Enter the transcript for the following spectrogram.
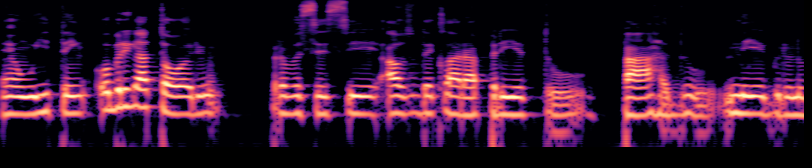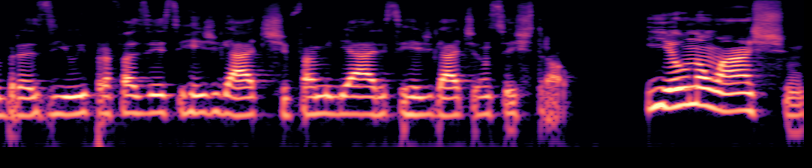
é um item obrigatório para você se autodeclarar preto, pardo, negro no Brasil e para fazer esse resgate familiar, esse resgate ancestral. E eu não acho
